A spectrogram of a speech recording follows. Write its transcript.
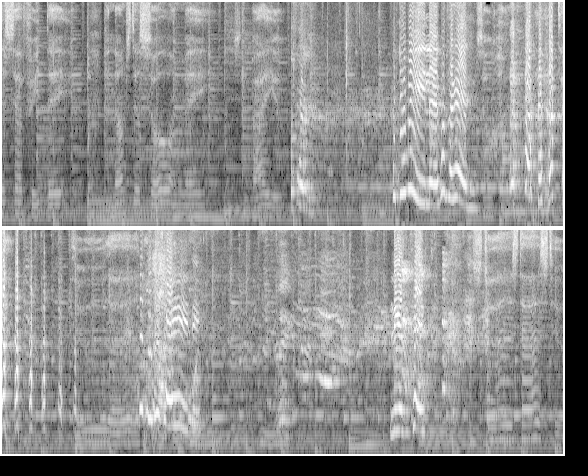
This every day, and I'm still so amazed by you. Utubile, kwenzekeni? So hold me tight through the Utubisa yini? Nikeza taste. It's just us two,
